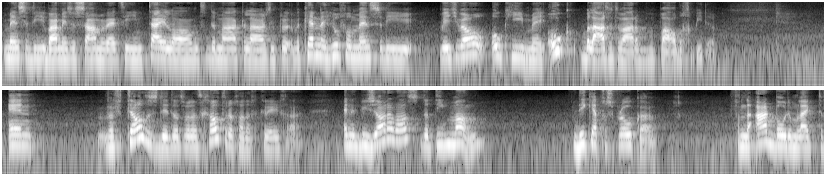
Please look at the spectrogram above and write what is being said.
Mensen die, waarmee ze samenwerkten in Thailand, de makelaars. We kenden heel veel mensen die, weet je wel, ook hiermee ook belazerd waren op bepaalde gebieden. En we vertelden ze dit, dat we dat geld terug hadden gekregen. En het bizarre was dat die man, die ik heb gesproken van de aardbodem lijkt te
